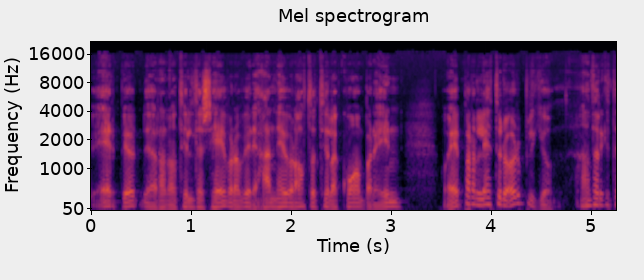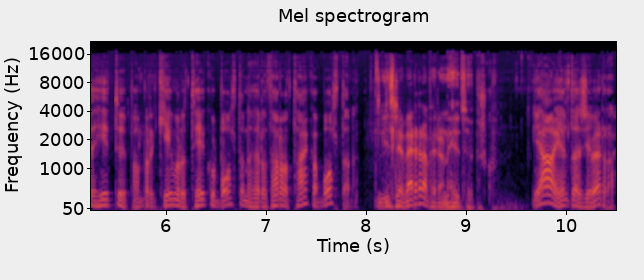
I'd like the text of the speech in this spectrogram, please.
er Björn eða hann á til þess hefur hann verið, hann hefur átt að til að koma bara inn og er bara lettur örblikjum hann þarf ekki að hita upp, hann bara kemur og tekur boltana þegar það þarf að taka boltana. Ég ætla að verra fyrir hann að hita upp sko. já, ég held að það sé verra.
